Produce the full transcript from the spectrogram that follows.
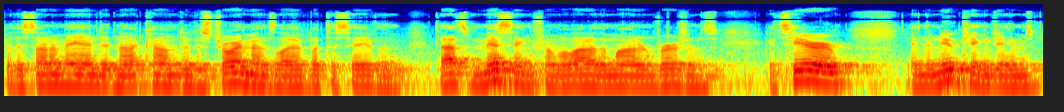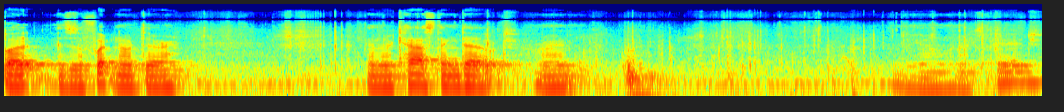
for the Son of Man did not come to destroy men's lives, but to save them. That's missing from a lot of the modern versions. It's here in the New King James, but there's a footnote there. And they're casting doubt, right? Next page.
